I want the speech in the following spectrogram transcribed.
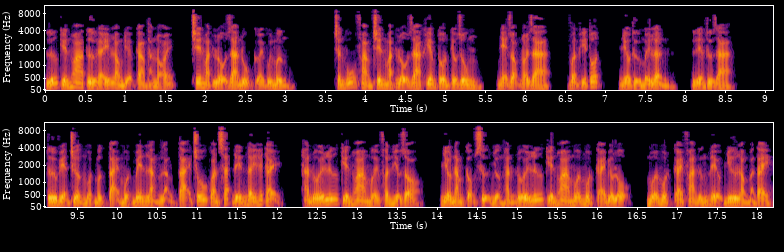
lữ kiến hoa từ đáy lòng địa cảm thán nói, trên mặt lộ ra nụ cười vui mừng. Trần vũ phạm trên mặt lộ ra khiêm tốn tiếu dung, nhẹ giọng nói ra, vận khí tốt, nhiều thử mấy lần, liền thử ra. Từ viện trưởng một mực tại một bên lẳng lặng tại chỗ quan sát đến đây hết thảy, hắn đối lữ kiến hoa mười phần hiểu rõ, nhiều năm cộng sự nhường hắn đối lữ kiến hoa mỗi một cái biểu lộ, mỗi một cái phản ứng đều như lòng bàn tay.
